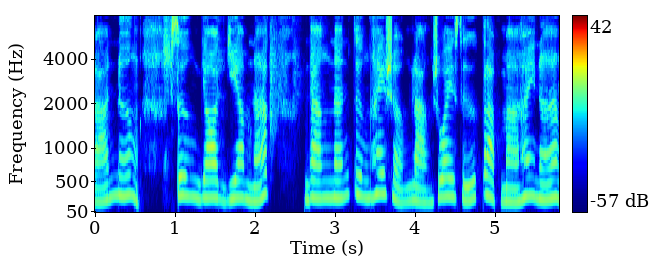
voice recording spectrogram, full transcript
ร้านหนึ่งซึ่งยอดเยี่ยมนัก ดังนั้นจึงให้เฉิงหลางช่วยซื้อกลับมาให้นาง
